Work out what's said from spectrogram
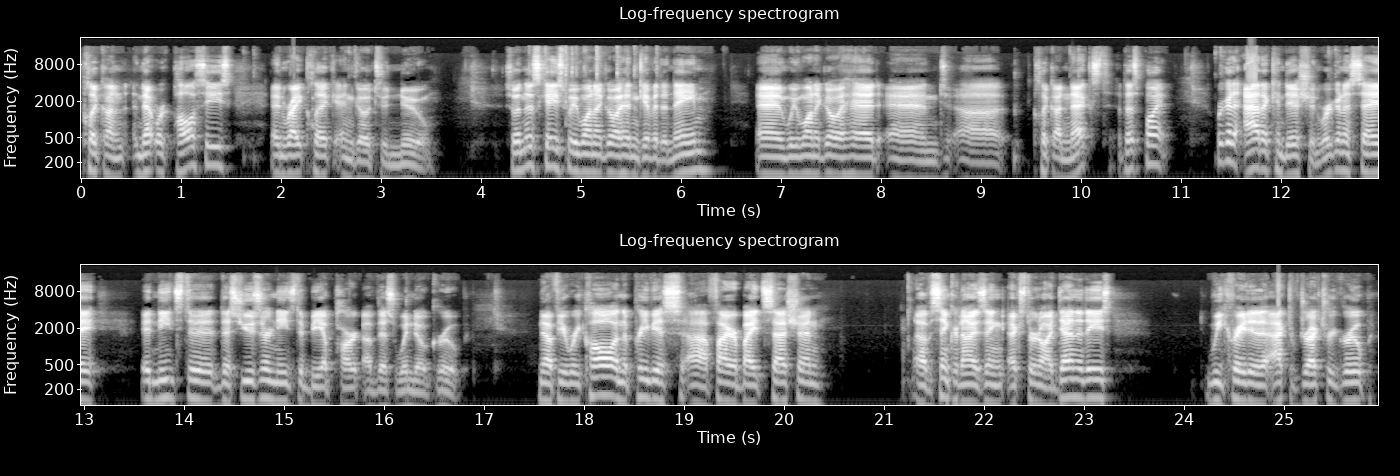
click on network policies and right click and go to new. So in this case, we want to go ahead and give it a name and we want to go ahead and uh, click on next at this point. We're going to add a condition. We're going to say it needs to, this user needs to be a part of this window group. Now, if you recall in the previous uh, Firebyte session of synchronizing external identities, we created an Active Directory group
